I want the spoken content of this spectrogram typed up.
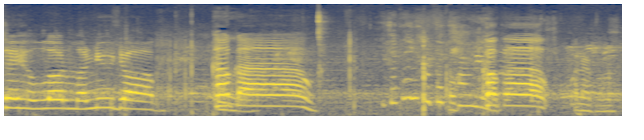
Say hello to my new dog, Coco. Coco. Whatever.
